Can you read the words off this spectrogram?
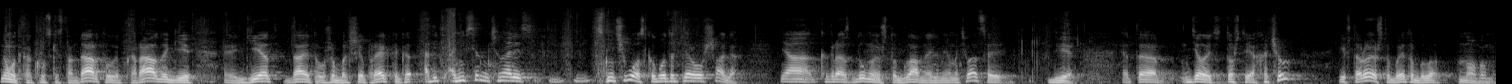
Ну вот как русский стандарт, улыбка радуги, э, ГЕТ, да, это уже большие проекты. А ведь они все начинались с ничего, с какого-то первого шага. Я как раз думаю, что главная для меня мотивация две. Это делать то, что я хочу, и второе, чтобы это было новым.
